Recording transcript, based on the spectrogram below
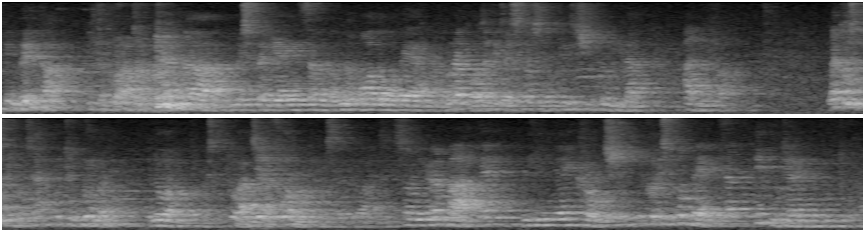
In verità il tatuaggio non è una, un'esperienza, una, una moda moderna, è una cosa che già si faceva più di 5.000 anni fa. La cosa curiosa è appunto il numero enorme di questi tatuaggi e la forma di questi tatuaggi. Sono in gran parte linee e croci in corrispondenza di punti dell'agricoltura,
